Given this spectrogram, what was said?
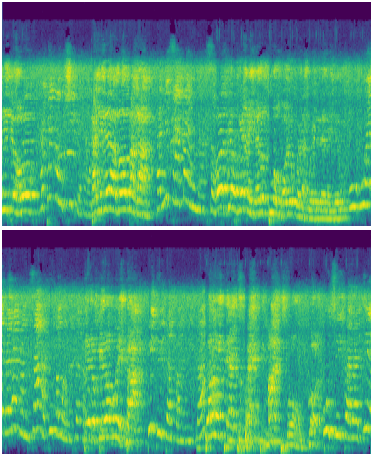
nyite å nataka ushike hapa. Kanitha ä kanisa ambaye unasoma thiä na itherå tu okorwo nä å kwenda na itherå kĩndũ kĩrĩa na msaha tu kama unataka kä ndå kä rä a å gwä ka kitu itafanyika don't expect much from god. Usitarajie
